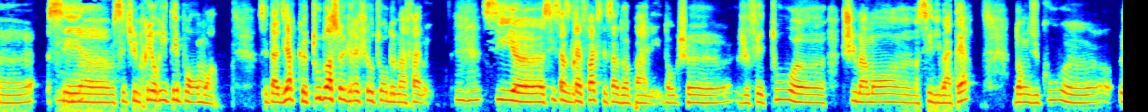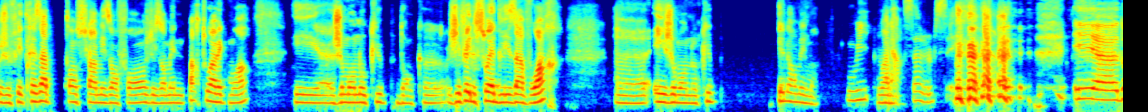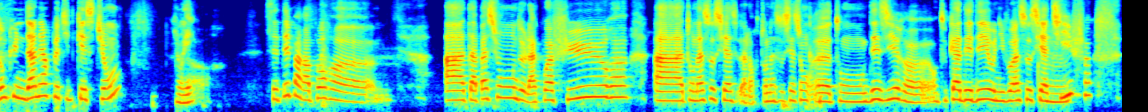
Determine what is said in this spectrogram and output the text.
c'est, mmh c'est une priorité pour moi. C'est-à-dire que tout doit se greffer autour de ma famille. Mmh si, euh, si ça se greffe pas, c'est ça doit pas aller. Donc, je, je fais tout. Euh, je suis maman euh, célibataire. Donc, du coup, je fais très attention à mes enfants. Je les emmène partout avec moi et je m'en occupe. Donc, j'ai fait le souhait de les avoir et je m'en occupe énormément. Oui, voilà. Ça, je le sais. et donc, une dernière petite question. Oui. C'était par rapport à ta passion de la coiffure, à ton association, alors ton association, euh, ton désir, euh, en tout cas d'aider au niveau mmh. associatif,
